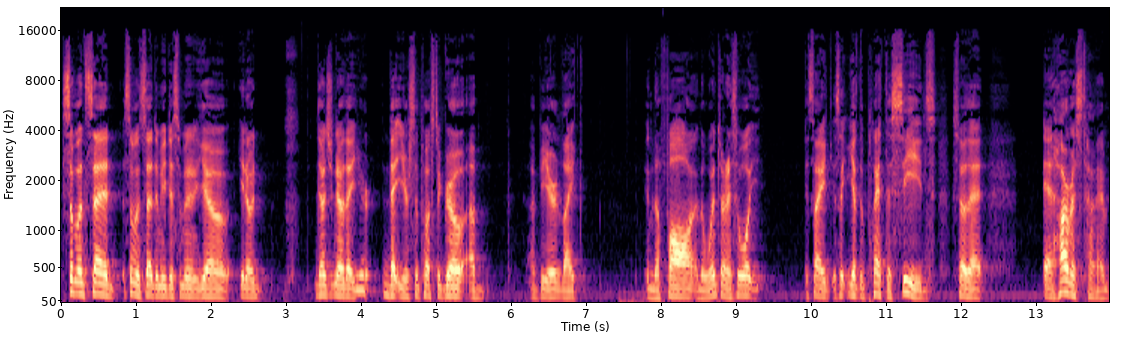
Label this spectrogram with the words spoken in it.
someone said someone said to me just a minute ago, you know, don't you know that you're that you're supposed to grow a a beard like in the fall and the winter? And I said, well, it's like it's like you have to plant the seeds so that at harvest time.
